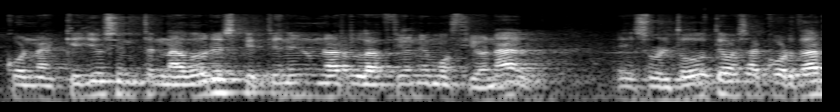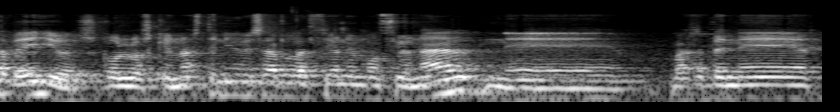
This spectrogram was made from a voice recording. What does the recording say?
con aquellos entrenadores que tienen una relación emocional. Eh, sobre todo te vas a acordar de ellos. Con los que no has tenido esa relación emocional, eh, vas a tener,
